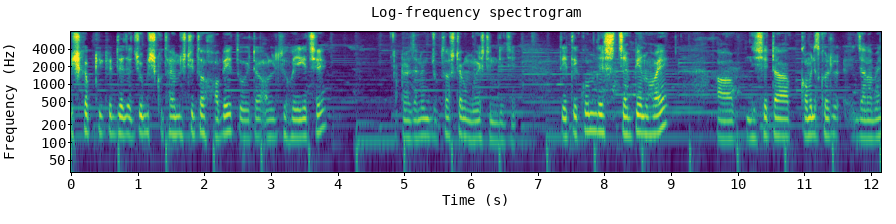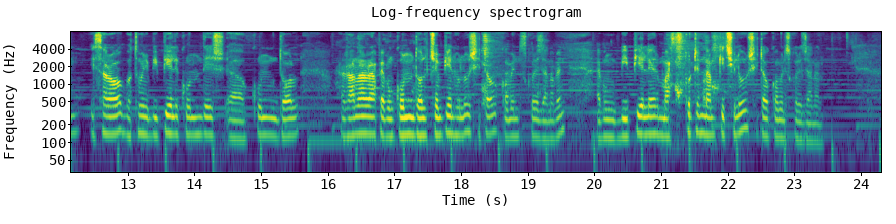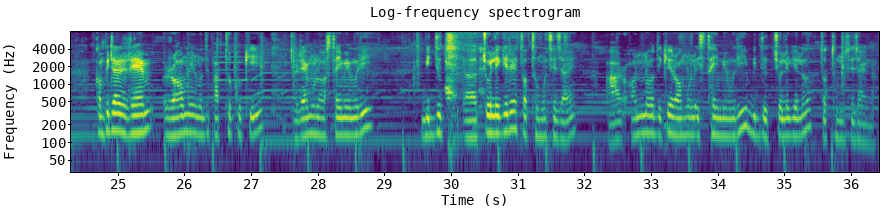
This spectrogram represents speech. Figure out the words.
বিশ্বকাপ ক্রিকেট দু হাজার চব্বিশ কোথায় অনুষ্ঠিত হবে? তো এটা অলরেডি হয়ে গেছে। আপনারা জানেন যুক্তরাষ্ট্র এবং ওয়েস্ট ইন্ডিজে। তো এতে কোন দেশ চ্যাম্পিয়ন হয়? সেটা কমেন্টস করে জানাবেন। এছাড়াও বর্তমানে বিপিএলে কোন দেশ কোন দল রানার আপ এবং কোন দল চ্যাম্পিয়ন হলো সেটাও কমেন্টস করে জানাবেন। এবং বিপিএল এর মাস্কটের নাম কি ছিল সেটাও কমেন্টস করে জানান। কম্পিউটারের র্যাম, রম এর মধ্যে পার্থক্য কি? র্যাম হলো অস্থায়ী মেমরি, বিদ্যুৎ চলে গেলে তথ্য মুছে যায়। আর অন্যদিকে রম হলো স্থায়ী মেমরি, বিদ্যুৎ চলে গেলেও তথ্য মুছে যায় না।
